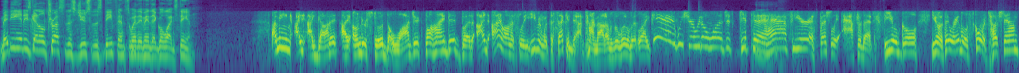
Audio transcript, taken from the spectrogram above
maybe Andy's got a little trust in this juice of this defense the way they made that goal line stand. I mean, I, I got it. I understood the logic behind it, but I, I honestly, even with the second down timeout, I was a little bit like, yeah, we sure we don't want to just get to mm-hmm. half here, especially after that field goal. You know, if they were able to score a touchdown,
